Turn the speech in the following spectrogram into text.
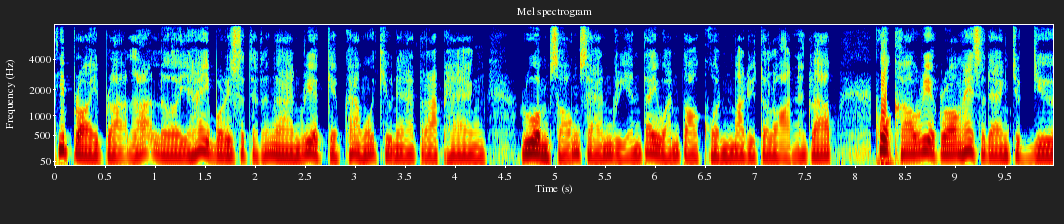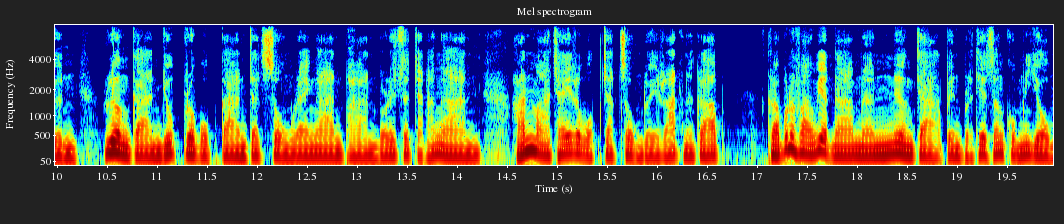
ที่ปล่อยปละละเลยให้บริษัทจัดงานเรียกเก็บค่าหัวคิวในอัตราแพง ร่วม 2 0 0แสนเหรียญไต้หวันต่อคนมาโดยตลอดนะครับ พวกเขาเรียกร้องให้แสดงจุดยืน เรื่องการยุบระบบการจัดส่งแรงงานผ่านบริษัทจัดงาน หันมาใช้ระบบจัดส่งโดยรัฐนะครับ กลับผู้ฟังเวียดนามนั้นเนื่องจากเป็นประเทศสังคมนิยม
